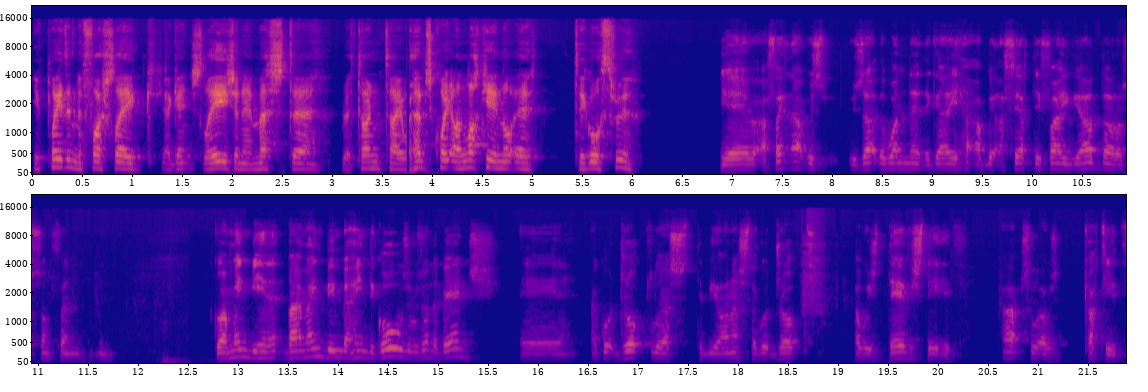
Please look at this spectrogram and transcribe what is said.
You played in the first leg against Liège and then missed the return tie. Were Hibs quite unlucky not to, to go through? Yeah, I think that was was that the one that the guy hit about a thirty-five yarder or something. Go, I mind being, mind being behind the goals. I was on the bench. Uh, I got dropped, Lewis. To be honest, I got dropped. I was devastated. Absolutely, I was gutted.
